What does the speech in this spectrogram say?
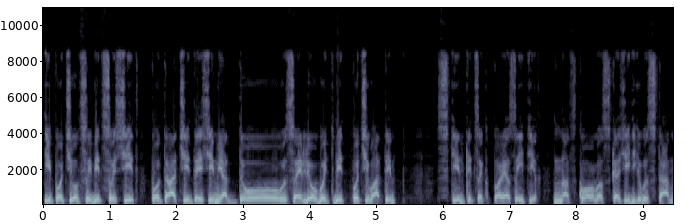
І почувши від сусід подачі, де сім'я дуже любить відпочивати. Скільки цих паразитів навколо, скажіть глистам,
